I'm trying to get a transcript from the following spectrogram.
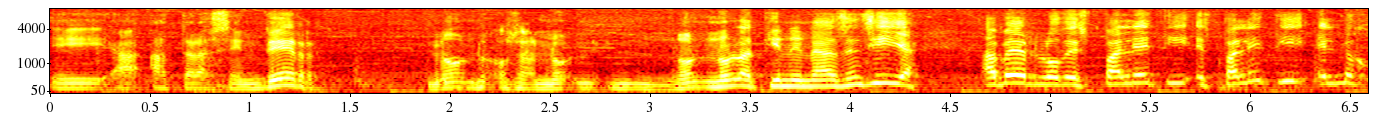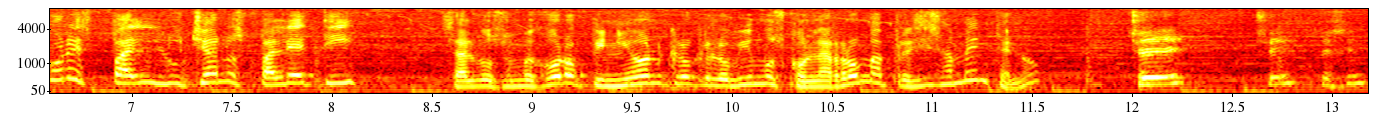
eh, a, trascender. No, o sea, no, no, la tiene nada sencilla. A ver, lo de Spalletti, Spalletti, el mejor es Luciano Spalletti, salvo su mejor opinión, creo que lo vimos con la Roma precisamente, ¿no? Sí, Sí, sí,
